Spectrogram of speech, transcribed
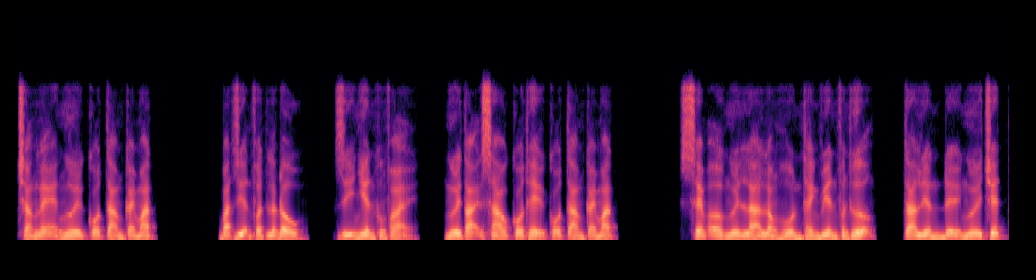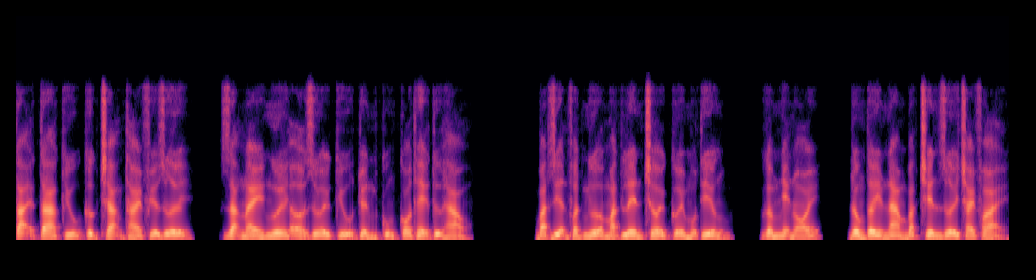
chẳng lẽ ngươi có tám cái mặt? Bát diện Phật lắc đầu, dĩ nhiên không phải, người tại sao có thể có tám cái mặt? Xem ở ngươi là long hồn thành viên phân thượng, ta liền để ngươi chết tại ta cứu cực trạng thái phía dưới, dạng này ngươi ở dưới cựu tuyển cũng có thể tự hào. Bát diện Phật ngửa mặt lên trời cười một tiếng, gầm nhẹ nói, đông tây nam bắc trên dưới trái phải,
